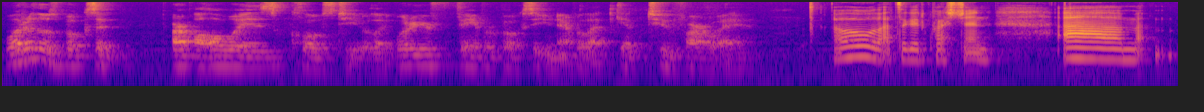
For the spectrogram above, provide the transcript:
what are those books that are always close to you? Like, what are your favorite books that you never let get too far away? Oh, that's a good question. Um,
